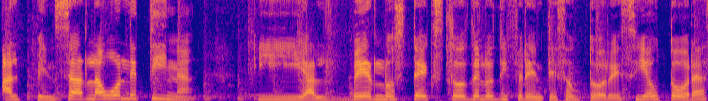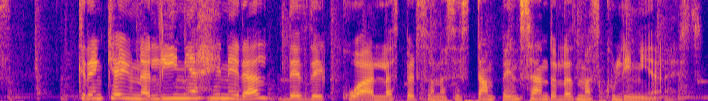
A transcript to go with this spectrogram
al pensar la boletina y al ver los textos de los diferentes autores y autoras, creen que hay una línea general desde cuál las personas están pensando las masculinidades.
